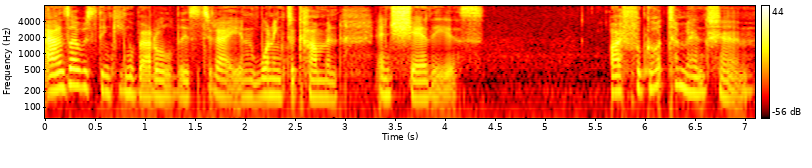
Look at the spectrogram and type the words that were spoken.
as I was thinking about all of this today and wanting to come and, and share this, I forgot to mention,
